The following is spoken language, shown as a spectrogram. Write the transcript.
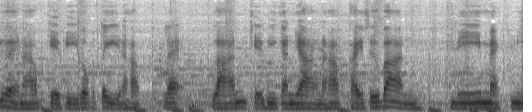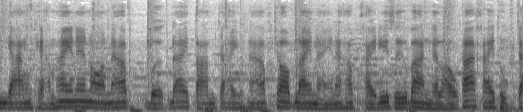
เรื่อยๆนะครับ KP Property นะครับ และร้าน KP กันยางนะครับ ใครซื้อบ้าน มีแม็กมียางแถมให้แน่นอนนะครับ เบิกได้ตามใจนะครับ ชอบลายไหนนะครับ ใครที่ซื้อบ้านกับเรา ถ้าใครถูกใจ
